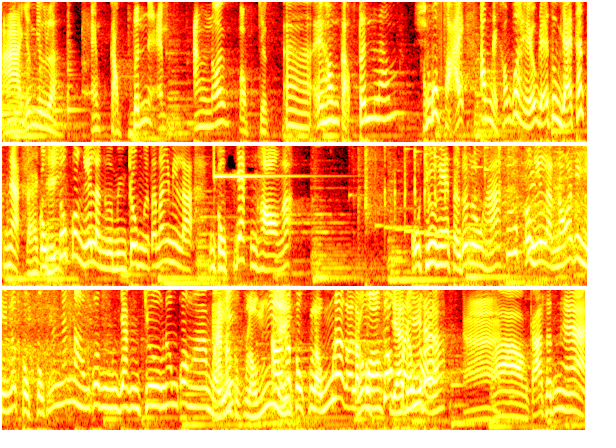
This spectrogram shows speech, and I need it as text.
à giống như là em cọc tính em ăn nói bộc trực À, em không cọc tính lắm. Không có phải ông này không có hiểu để tôi giải thích nè. Cục chị- xúc có nghĩa là người miền trung người ta nói giống như là cục giác hòn á. Ủa chưa nghe từ đó luôn hả? Có nghĩa là nói cái gì nó cục cục ngắn ngắn nó không có văn chương nó không có hoa mỹ. à nó cục lũng ờ vậy. nó cục lũng đó gọi là Đúng cục xúc dạ là đúng vậy rồi đó, đó. à. Wow, cá tính ha,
